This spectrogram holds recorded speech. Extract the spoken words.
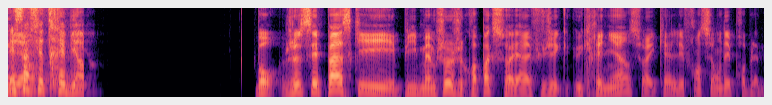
Et ça, c'est très bien. Bon, je ne sais pas ce qui. Puis, même chose, je ne crois pas que ce soit les réfugiés ukrainiens sur lesquels les Français ont des problèmes.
